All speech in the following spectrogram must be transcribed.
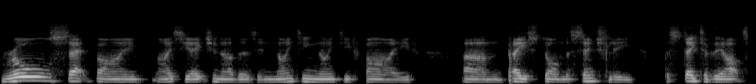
Rules set by ICH and others in 1995 um, based on essentially the state of the art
